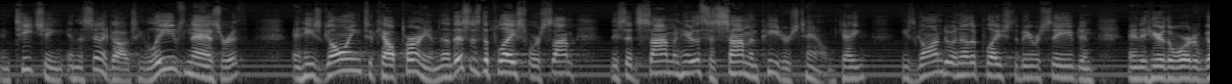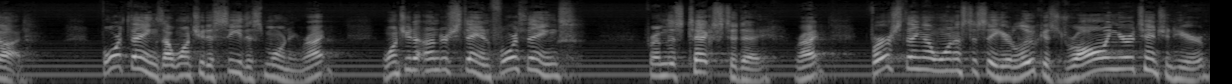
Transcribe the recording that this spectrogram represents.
and teaching in the synagogues. He leaves Nazareth and he's going to Capernaum. Now, this is the place where Simon, they said Simon here, this is Simon Peter's town, okay? He's gone to another place to be received and, and to hear the word of God. Four things I want you to see this morning, right? I want you to understand four things from this text today, right? First thing I want us to see here, Luke is drawing your attention here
